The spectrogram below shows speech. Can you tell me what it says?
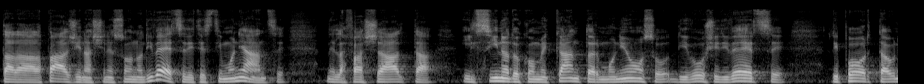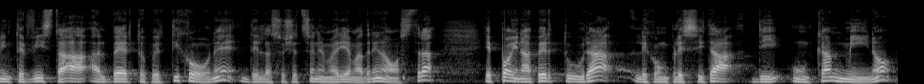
la pagina ce ne sono diverse di testimonianze, nella fascia alta il sinodo come canto armonioso di voci diverse riporta un'intervista a Alberto Perticone dell'Associazione Maria Madre Nostra e poi in apertura le complessità di un cammino,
